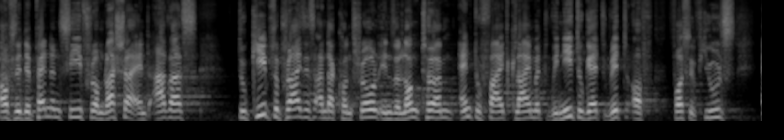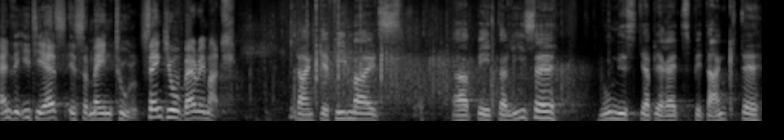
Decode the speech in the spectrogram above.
of the dependency from Russia and others, to keep the prices under control in the long term and to fight climate, we need to get rid of fossil fuels and the ETS is the main tool. Thank you very much. Danke vielmals, äh, Peter Liese. Nun ist der bereits bedankte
